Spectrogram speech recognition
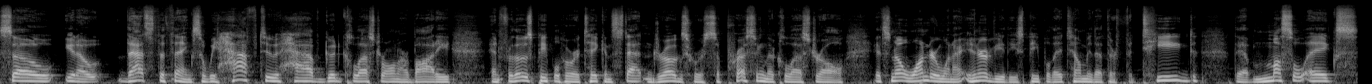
So, you know, that's the thing. So, we have to have good cholesterol in our body. And for those people who are taking statin drugs who are suppressing the cholesterol, it's no wonder when I interview these people, they tell me that they're fatigued, they have muscle aches,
